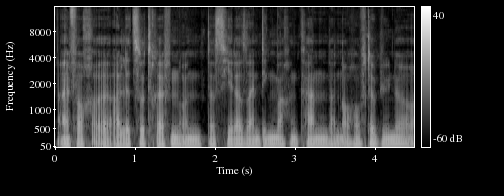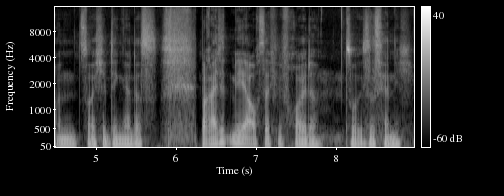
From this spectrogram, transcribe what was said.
einfach äh, alle zu treffen und dass jeder sein Ding machen kann, dann auch auf der Bühne und solche Dinge, das bereitet mir ja auch sehr viel Freude so ist es ja nicht.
